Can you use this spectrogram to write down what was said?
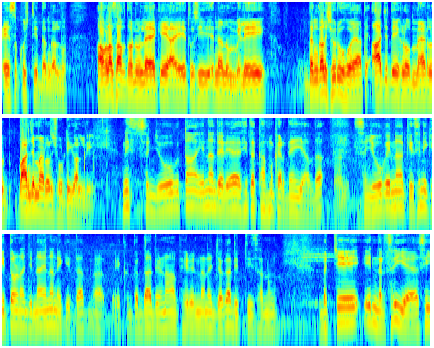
ਇਸ ਕੁਸ਼ਤੀ ਦੰਗਲ ਨੂੰ। ਆਵਲਾ ਸਾਹਿਬ ਤੁਹਾਨੂੰ ਲੈ ਕੇ ਆਏ, ਤੁਸੀਂ ਇਹਨਾਂ ਨੂੰ ਮਿਲੇ, ਦੰਗਲ ਸ਼ੁਰੂ ਹੋਇਆ ਤੇ ਅੱਜ ਦੇਖ ਲਓ ਮੈਡਲ, ਪੰਜ ਮੈਡਲ ਛੋਟੀ ਗੱਲ ਨਹੀਂ। ਨਹੀਂ ਸੰਯੋਗ ਤਾਂ ਇਹਨਾਂ ਦੇ ਰਿਹਾ ਅਸੀਂ ਤਾਂ ਕੰਮ ਕਰਦੇ ਹਾਂ ਜੀ ਆਪਦਾ। ਸੰਯੋਗ ਇਹਨਾਂ ਕਿਸੇ ਨੇ ਕੀਤਾ ਹੋਣਾ ਜਿੰਨਾ ਇਹਨਾਂ ਨੇ ਕੀਤਾ ਇੱਕ ਗੱਦਾ ਦੇਣਾ ਫਿਰ ਇਹਨਾਂ ਨੇ ਜਗ੍ਹਾ ਦਿੱਤੀ ਸਾਨੂੰ। ਬੱਚੇ ਇਹ ਨਰਸਰੀ ਹੈ ਅਸੀਂ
